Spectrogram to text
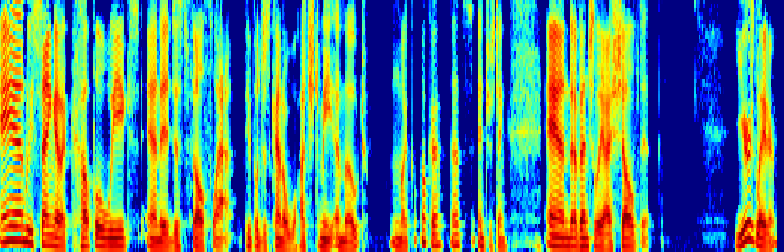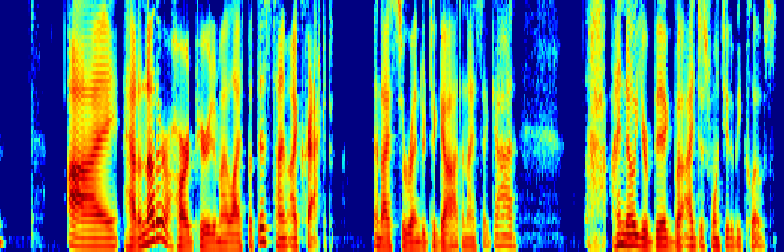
and we sang it a couple weeks, and it just fell flat. People just kind of watched me emote. I'm like, okay, that's interesting. And eventually I shelved it. Years later, I had another hard period in my life, but this time I cracked and I surrendered to God. And I said, God, I know you're big, but I just want you to be close.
